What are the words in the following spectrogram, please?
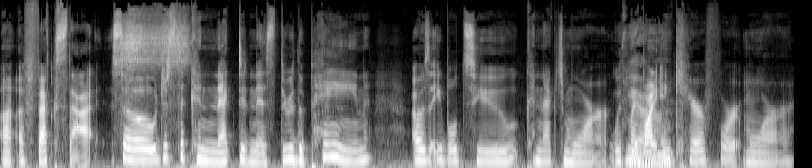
uh, affects that. So just the connectedness through the pain, I was able to connect more with my body and care for it more.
